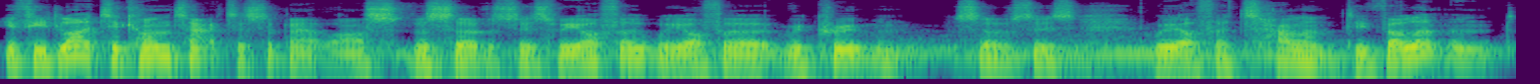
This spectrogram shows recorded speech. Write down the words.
If you'd like to contact us about our, the services we offer, we offer recruitment services, we offer talent development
